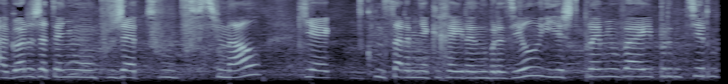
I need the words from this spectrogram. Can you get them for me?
Agora já tenho um projeto profissional que é de começar a minha carreira no Brasil e este prémio vai permitir-me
